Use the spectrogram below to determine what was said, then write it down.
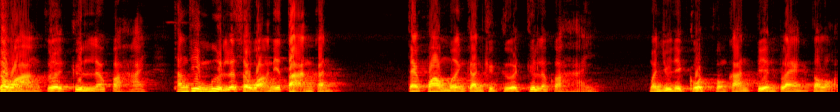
สว่างเกิดขึ้นแล้วก็หาย ทั้งที่มืดและสว่างนี่ต่างกัน แต่ความเหมือนกันคือเกิดขึ้นแล้วก็หาย มันอยู่ในกฎของการเปลี่ยนแปลงตลอด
